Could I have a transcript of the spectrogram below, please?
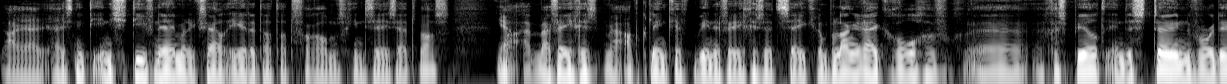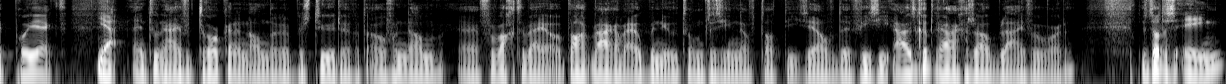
nou ja, hij is niet de initiatiefnemer. Ik zei al eerder dat dat vooral misschien CZ was. Ja. Maar, maar, VGZ, maar Abklink heeft binnen VGZ zeker een belangrijke rol ge- eh, gespeeld in de steun voor dit project. Ja. En toen hij vertrok en een andere bestuurder het overnam, eh, verwachten wij ook, wa- waren wij ook benieuwd om te zien of dat diezelfde visie uitgedragen zou blijven worden. Dus dat is één.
